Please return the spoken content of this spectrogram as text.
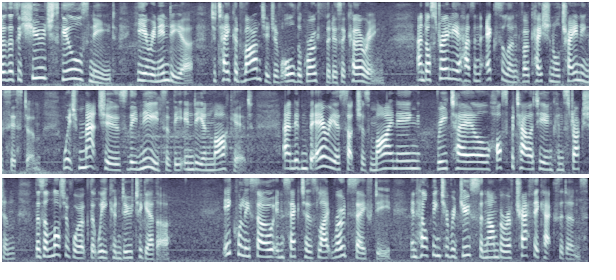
So there's a huge skills need here in India to take advantage of all the growth that is occurring. And Australia has an excellent vocational training system which matches the needs of the Indian market. And in areas such as mining, retail, hospitality and construction, there's a lot of work that we can do together. Equally so in sectors like road safety, in helping to reduce the number of traffic accidents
